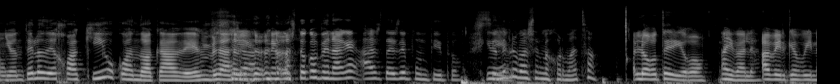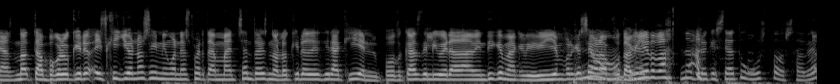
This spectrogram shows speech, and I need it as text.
riñón te lo dejo aquí o cuando acabe? En plan... Sea, me gustó Copenhague hasta ese puntito. Sí. ¿Y dónde pruebas el mejor matcha? Luego te digo. Ay, vale. A ver qué opinas. No, tampoco lo quiero. Es que yo no soy ninguna experta en matcha, entonces no lo quiero decir aquí en el podcast deliberadamente y que me acribillen porque sea No, una puta pero- mierda. No, pero que sea a tu gusto, ¿sabes?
